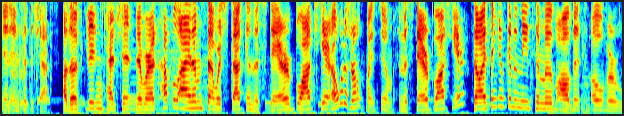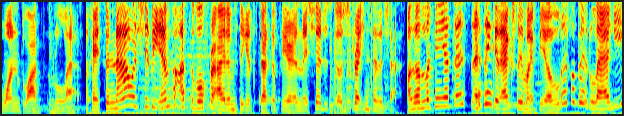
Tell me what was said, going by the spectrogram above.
and into the chest. Although if you didn't catch it, there were a couple items that were stuck in the stair block here. Oh, what is wrong with my zoom? In the stair block here? So I think I'm gonna need to move all this over one block to the left. Okay, so now it should be impossible for items to get stuck up here and they should just go straight into the chest. Although looking at this, I think it actually might be a little bit laggy.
